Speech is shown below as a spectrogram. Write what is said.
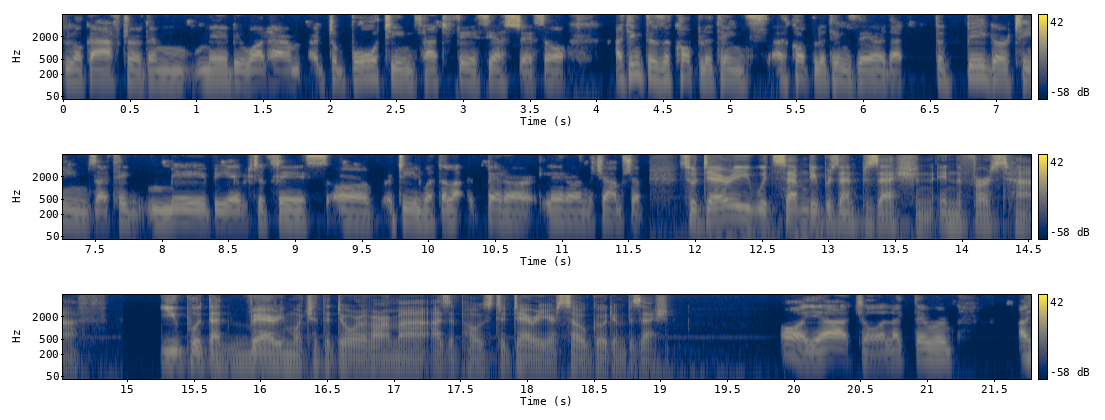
look after them. Maybe what harm uh, both teams had to face yesterday. So I think there's a couple of things, a couple of things there that the bigger teams I think may be able to face or deal with a lot better later on the championship. So Derry with seventy percent possession in the first half. You put that very much at the door of Armagh as opposed to Derry are so good in possession. Oh yeah, Joe. Like they were I,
